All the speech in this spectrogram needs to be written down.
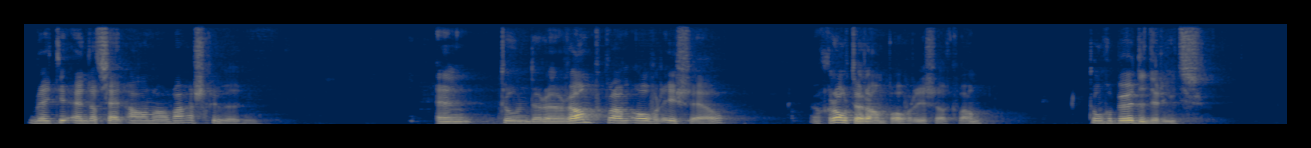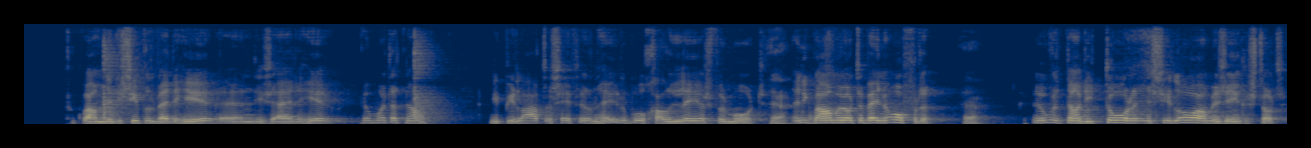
Weet je, en dat zijn allemaal waarschuwingen. En toen er een ramp kwam over Israël, een grote ramp over Israël kwam, toen gebeurde er iets. Toen kwamen de discipelen bij de Heer en die zeiden, Heer, hoe moet dat nou? Die Pilatus heeft een heleboel Galileërs vermoord. Ja, en die kwamen te benen offeren. Ja, En hoe het nou die toren in Siloam is ingestort.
